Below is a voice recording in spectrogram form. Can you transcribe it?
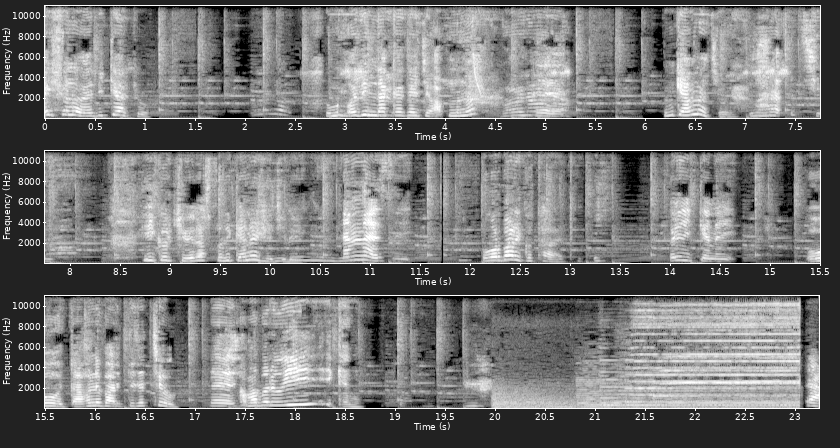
ঠিক আছো তুমি ওই দিন ধাক্কা খাইছো আপনার তুমি কেমন আছো? কি করছ? এই রাস্তা দিয়ে কেন এসেছিলে? তোমার বাড়ি কোথায়? এইখানে ও তাহলে বাড়িতে যাচ্ছ? হ্যাঁ। আমার বাড়ি ওই এখানে। তা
